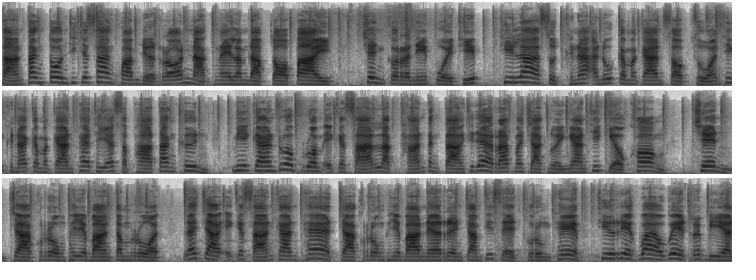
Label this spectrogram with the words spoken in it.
สารตั้งต้นที่จะสร้างความเดือดร้อนหนักในลำดับต่อไป เช่น กรณีป่วยทิพย์ที่ล่าสุดคณะอนุกรรมการสอบสวนที่คณะกรรมการแพทยสภาตั้งขึ้น มีการรวบรวมเอกสารหลักฐานต่างๆ ที่ได้รับมาจากหน่วยงานที่เกี่ยวข้อง เช่น จากโรงพยาบาลตำรวจ และจากเอกสารการแพทย์จากโรงพยาบาลในเรือนจำพิเศษกรุงเทพที่เรียกว่าเวชระเบียน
